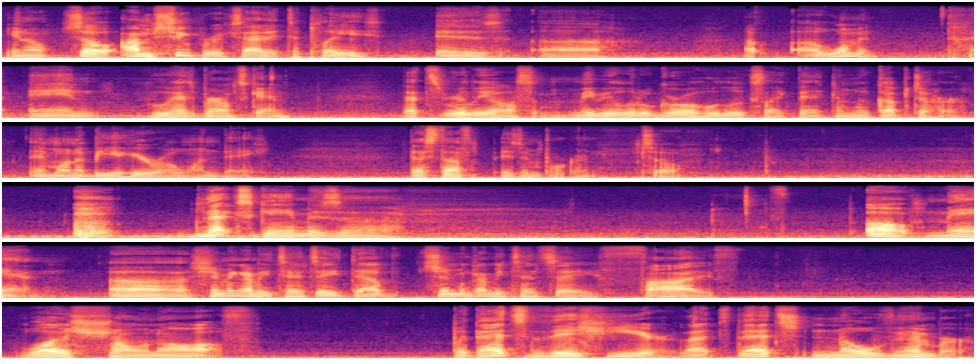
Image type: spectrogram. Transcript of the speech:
You know, so I'm super excited to play as uh, a, a woman and who has brown skin that's really awesome. Maybe a little girl who looks like that can look up to her and want to be a hero one day. That stuff is important. So, next game is uh oh man, uh Shin Tensei Dev Shin Tensei Five was shown off, but that's this year. That's that's November.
